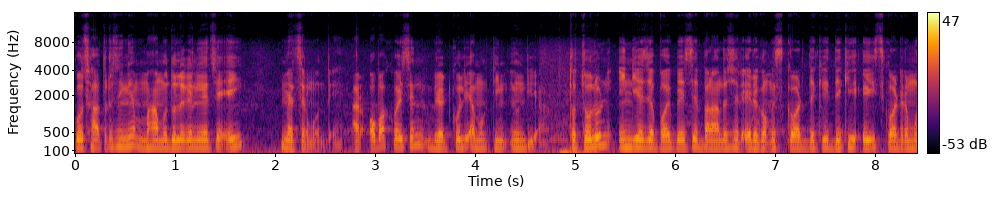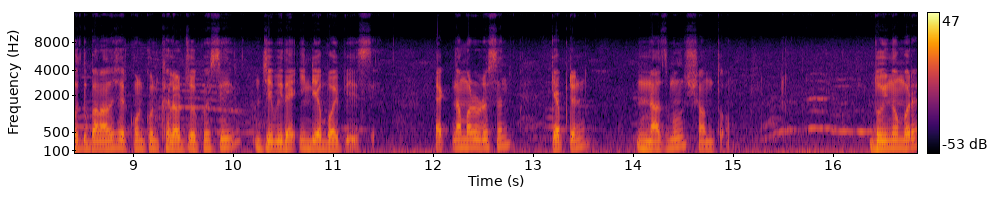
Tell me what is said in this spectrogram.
কোচ হাতুর সিংহে মাহমুদুল্লাহকে নিয়েছে এই ম্যাচের মধ্যে। আর অবাক হয়েছেন বিরাট কোহলি এবং টিম ইন্ডিয়া। তো চলুন ইন্ডিয়া যে ভয় পেয়েছে, বাংলাদেশের এরকম স্কোয়াড দেখি দেখি এই স্কোয়াডের মধ্যে বাংলাদেশের কোন কোন খেলোয়াড় যোগ হয়েছে যে বিদায় ইন্ডিয়া ভয় পেয়েছে। এক নম্বরে রয়েছেন ক্যাপ্টেন নাজমুল শান্ত। দুই নম্বরে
